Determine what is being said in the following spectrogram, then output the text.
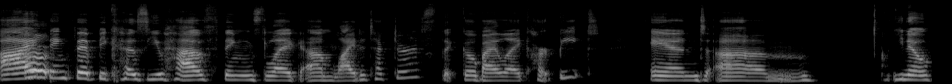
I Uh, think that because you have things like um, lie detectors that go by like heartbeat and um you know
